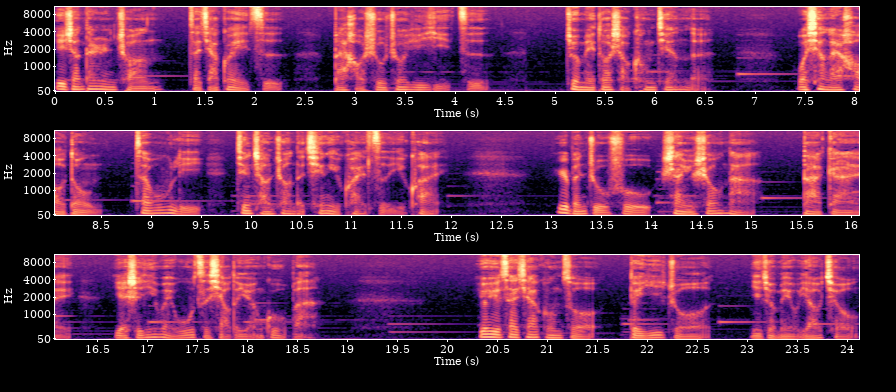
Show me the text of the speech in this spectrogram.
一张单人床再加柜子，摆好书桌与椅子，就没多少空间了。我向来好动，在屋里经常撞得青一块紫一块。日本主妇善于收纳，大概也是因为屋子小的缘故吧。由于在家工作，对衣着也就没有要求，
